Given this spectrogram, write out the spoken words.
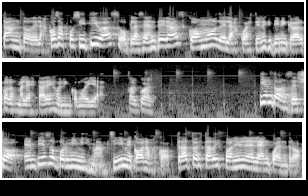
tanto de las cosas positivas o placenteras como de las cuestiones que tienen que ver con los malestares o la incomodidad. Tal cual. Y entonces yo empiezo por mí misma, ¿sí? Me conozco, trato de estar disponible en el encuentro.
